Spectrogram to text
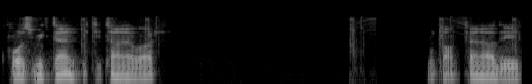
Kozmik'ten iki tane var. Mutant fena değil.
